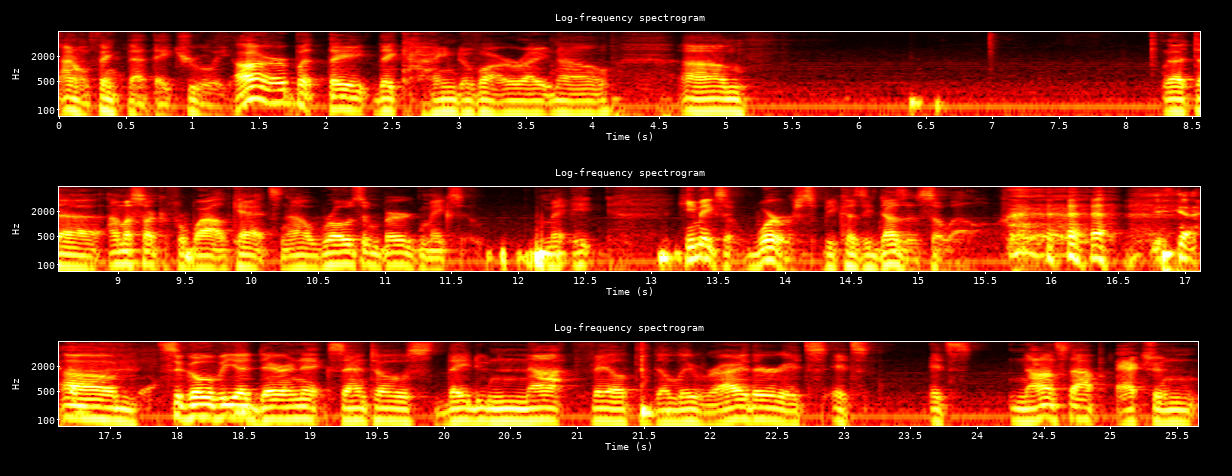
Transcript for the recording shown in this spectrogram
I don't think that they truly are, but they they kind of are right now. Um, but uh, I'm a sucker for Wildcats. Now Rosenberg makes it. He, he makes it worse because he does it so well. Yeah. um, Segovia, Derenick, Santos, they do not fail to deliver either. It's it's it's nonstop action,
